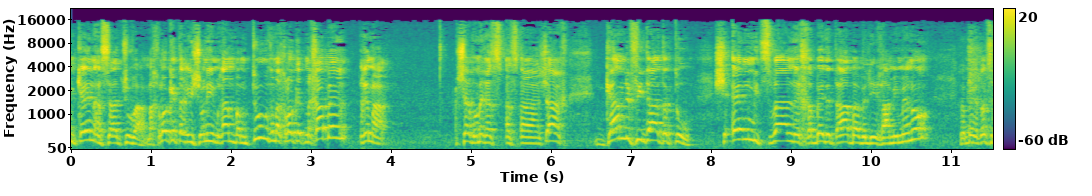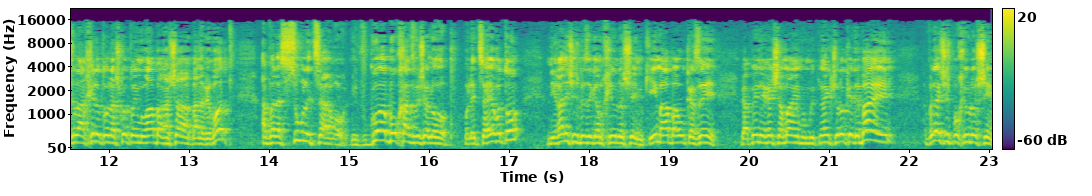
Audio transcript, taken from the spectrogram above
אם כן עשה תשובה. מחלוקת הראשונים רמב"ם טור זה מחלוקת מחבר, רמ"א. עכשיו אומר השח, גם לפי דעת הטור, שאין מצווה לכבד את האבא ולירא ממנו, זאת אומרת, לא צריך להאכיל אותו, להשקות אותו אם הוא אבא רשע בעל עבירות, אבל אסור לצערו, לפגוע בו חס ושלום, או לצייר אותו, נראה לי שיש בזה גם חילול השם, כי אם האבא הוא כזה, והבן ירא שמיים והוא מתנהג שלא כדבעי, ודאי שיש פה חילול השם.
